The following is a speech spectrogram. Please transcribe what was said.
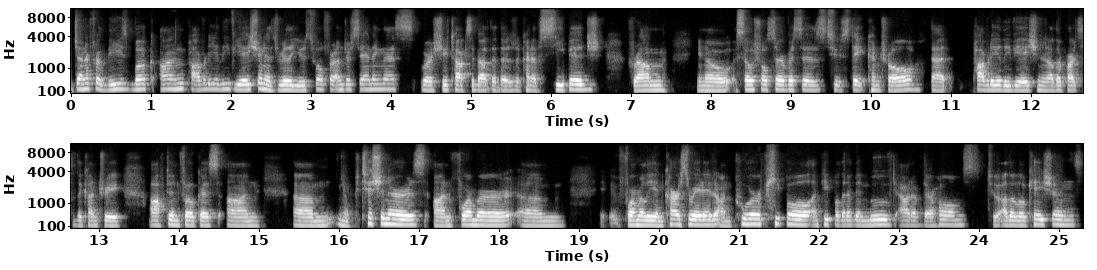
Jennifer Lee's book on poverty alleviation is really useful for understanding this, where she talks about that there's a kind of seepage from you know social services to state control that poverty alleviation in other parts of the country often focus on um, you know petitioners, on former um, formerly incarcerated, on poor people, on people that have been moved out of their homes to other locations.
